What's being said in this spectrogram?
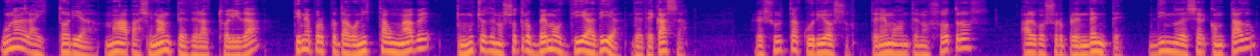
Una de las historias más apasionantes de la actualidad tiene por protagonista un ave que muchos de nosotros vemos día a día desde casa. Resulta curioso, tenemos ante nosotros algo sorprendente, digno de ser contado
